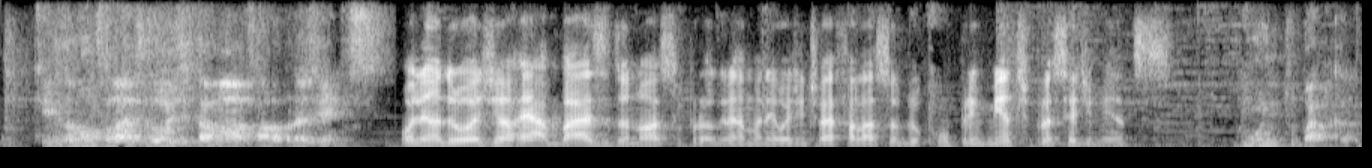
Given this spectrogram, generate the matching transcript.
O que nós vamos falar de hoje, Tamar? Fala para gente. Ô, Leandro, hoje é a base do nosso programa, né? Hoje a gente vai falar sobre o cumprimento de procedimentos. Muito bacana.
